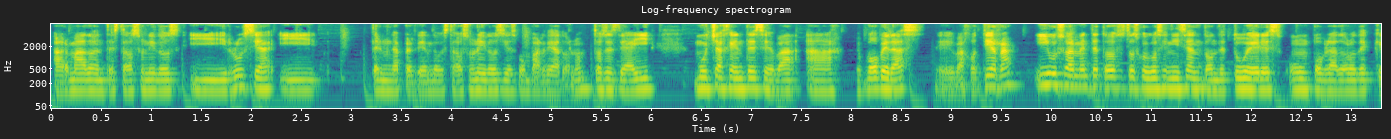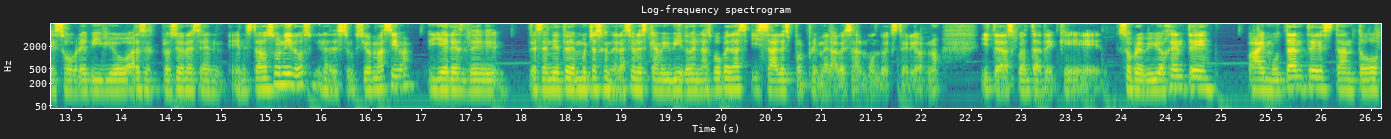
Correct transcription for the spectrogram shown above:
armado entre Estados Unidos y Rusia y termina perdiendo Estados Unidos y es bombardeado, ¿no? Entonces de ahí mucha gente se va a bóvedas eh, bajo tierra y usualmente todos estos juegos inician donde tú eres un poblador de que sobrevivió a las explosiones en, Estados Unidos y la destrucción masiva y eres de descendiente de muchas generaciones que han vivido en las bóvedas y sales por primera vez al mundo exterior, ¿no? Y te das cuenta de que sobrevivió gente, hay mutantes, tanto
